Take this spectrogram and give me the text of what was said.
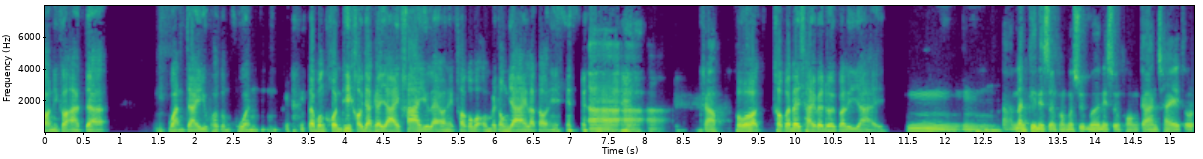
ตอนนี้ก็อาจจะ หวั่นใจอยู่พอสมควร แต่บางคนที่เขาอยากจะย้ายค่ายอยู่แล้วเนี่ยเขาก็บอกว่าไม่ต้องย้ายแล้วตอนนี้ อ่าอ่าอ่าครับ เพราะว่าเขาก็ได้ใช้ไปโดยปริยาย อืมอืมอืมอ่านั่นคือในส่วนของ consumer ในส่วนของการใช้โทร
